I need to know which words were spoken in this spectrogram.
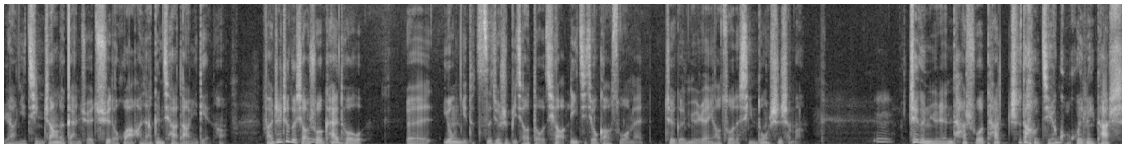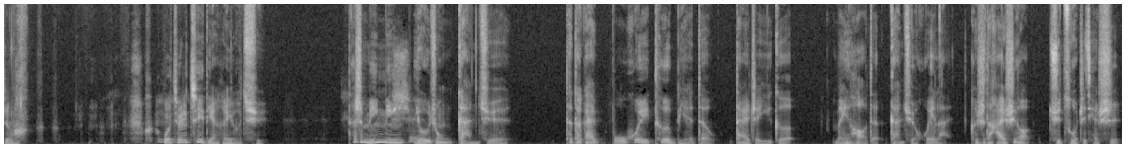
让你紧张的感觉去的话，好像更恰当一点啊。反正这个小说开头，呃，用你的词就是比较陡峭，立即就告诉我们这个女人要做的行动是什么。嗯，这个女人她说她知道结果会令她失望，我觉得这点很有趣。但是明明有一种感觉，他大概不会特别的带着一个美好的感觉回来，可是他还是要去做这件事。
